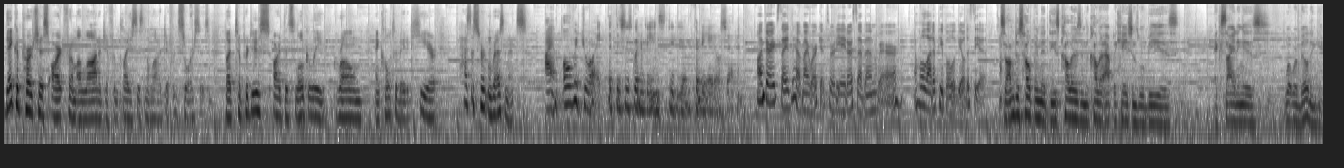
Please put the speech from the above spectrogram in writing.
They could purchase art from a lot of different places and a lot of different sources, but to produce art that's locally grown and cultivated here has a certain resonance. I am overjoyed that this is going to be in Studio 3807. I'm very excited to have my work at 3807 where a whole lot of people will be able to see it. So I'm just hoping that these colors and the color applications will be as exciting as what we're building here.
